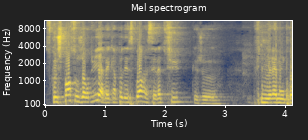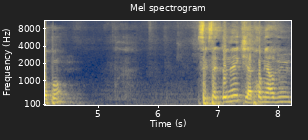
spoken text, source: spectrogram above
Ce que je pense aujourd'hui, avec un peu d'espoir, et c'est là-dessus que je finirai mon propos, c'est que cette donnée qui, à première vue,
